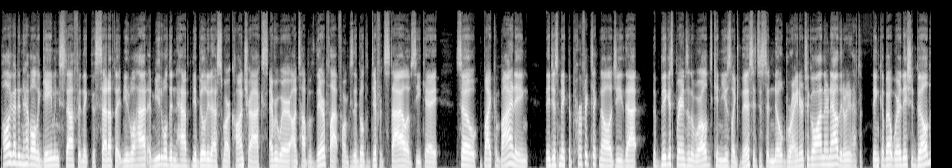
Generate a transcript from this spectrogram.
Polygon didn't have all the gaming stuff and like the setup that Immutable had. Immutable didn't have the ability to have smart contracts everywhere on top of their platform because they built a different style of ZK. So by combining, they just make the perfect technology that the biggest brands in the world can use like this. It's just a no brainer to go on there now. They don't even have to think about where they should build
